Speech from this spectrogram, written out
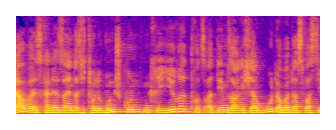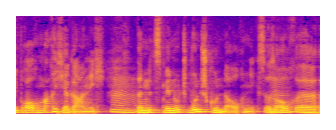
Ja, weil es kann ja sein, dass ich tolle Wunschkunden kreiere, trotzdem sage ich ja gut, aber das, was die brauchen, mache ich ja gar nicht. Dann nützt mir Wunschkunde auch nichts. Also auch äh,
